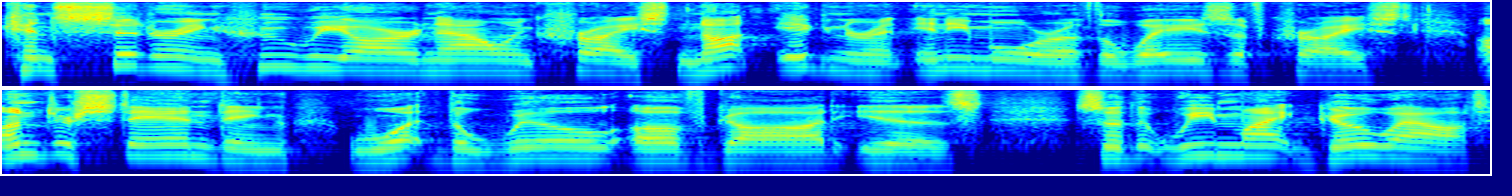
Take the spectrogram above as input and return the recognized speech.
considering who we are now in Christ, not ignorant anymore of the ways of Christ, understanding what the will of God is, so that we might go out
